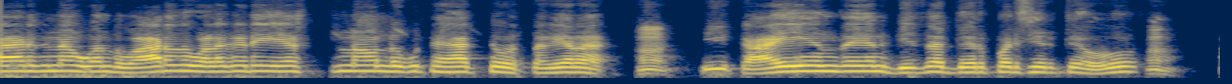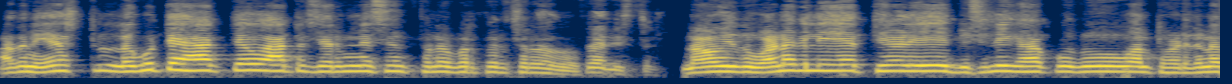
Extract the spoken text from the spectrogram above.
ಎರಡ್ ದಿನ ಒಂದ್ ವಾರದ ಒಳಗಡೆ ಎಷ್ಟು ನಾವು ಲಗುಟೆ ಹಾಕ್ತೇವ ತಗೇನ ಹ್ಮ್. ಈ ಕಾಯಿಯಿಂದ ಏನ್ ಬೀಜ ಬೇರ್ಪಡಿಸಿರ್ತೇವು. ಅದನ್ನ ಎಷ್ಟು ಲಗುಟೆ ಹಾಕ್ತೇವೋ ಆಟ ಜರ್ಮಿನೇಷನ್ ಚಲೋ ಬರ್ತದೆ ಸರ್ ಅದು. ಸರಿ ಸರ್. ನಾವು ಇದು ಒಣಗಲಿ ಅಂತ ಹೇಳಿ ಬಿಸಿಲಿಗೆ ಹಾಕುದು ಒಂದ್ ಥೊಡೆ ದಿನ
